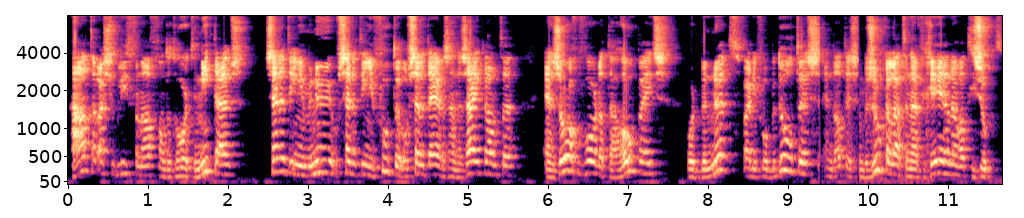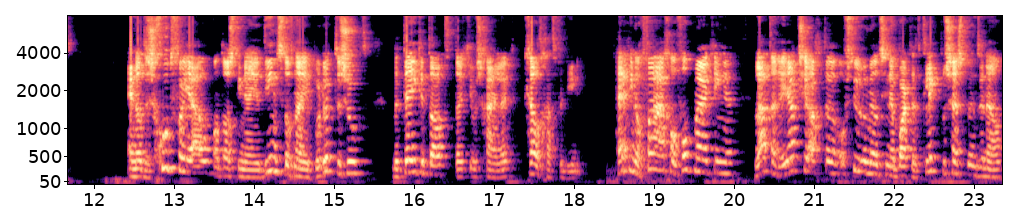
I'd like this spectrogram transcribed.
haal het er alsjeblieft vanaf, want het hoort er niet thuis. Zet het in je menu of zet het in je footer of zet het ergens aan de zijkanten. En zorg ervoor dat de homepage wordt benut waar die voor bedoeld is. En dat is een bezoeker laten navigeren naar wat hij zoekt. En dat is goed voor jou, want als hij naar je dienst of naar je producten zoekt, betekent dat dat je waarschijnlijk geld gaat verdienen. Heb je nog vragen of opmerkingen? Laat een reactie achter of stuur een mailtje naar bart.klikproces.nl.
